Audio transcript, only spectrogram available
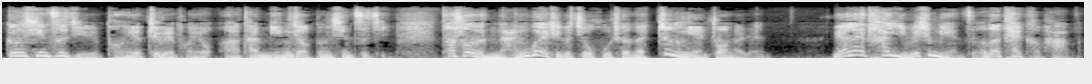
更新自己朋友，这位朋友啊，他名叫更新自己，他说的难怪这个救护车呢正面撞了人，原来他以为是免责的，太可怕了。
